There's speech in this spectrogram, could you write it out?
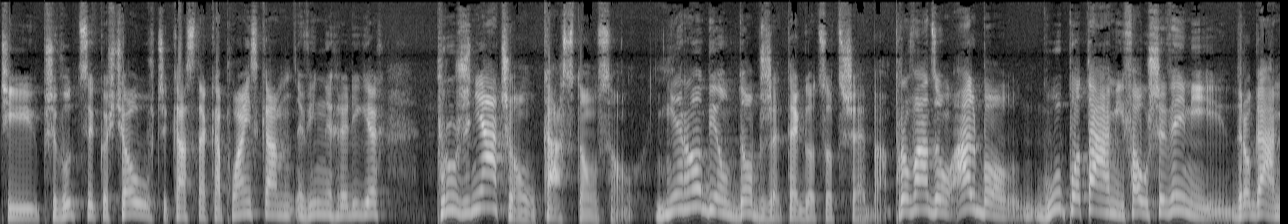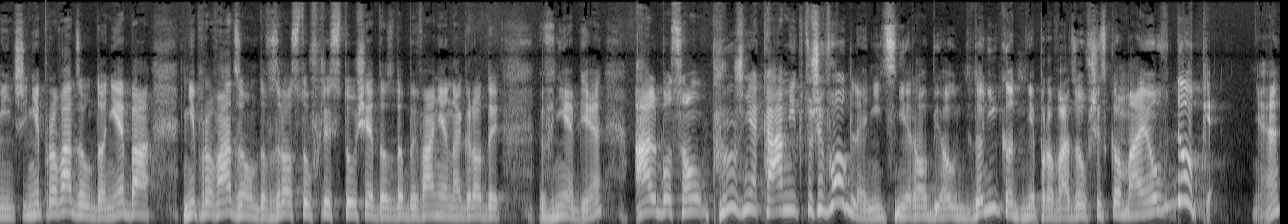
ci przywódcy kościołów, czy kasta kapłańska w innych religiach, próżniaczą kastą są. Nie robią dobrze tego, co trzeba. Prowadzą albo głupotami, fałszywymi drogami, czyli nie prowadzą do nieba, nie prowadzą do wzrostu w Chrystusie, do zdobywania nagrody w niebie, albo są próżniakami, którzy w ogóle nic nie robią, donikąd nie prowadzą, wszystko mają w dupie. Nie?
